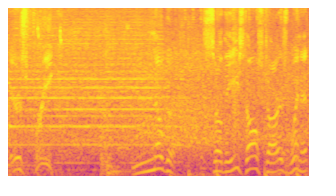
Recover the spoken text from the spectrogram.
Here's Freak. No good. So the East All-Stars win it.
